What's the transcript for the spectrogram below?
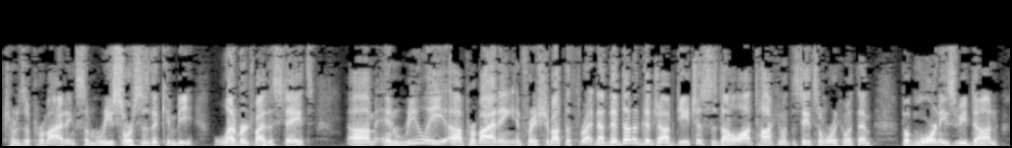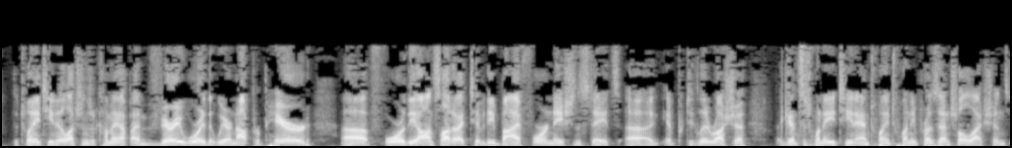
in terms of providing some resources that can be leveraged by the states um, and really uh, providing information about the threat. Now they've done a good job. DHS has done a lot talking with the states and working with them, but more needs to be done. The 2018 elections are coming up. I'm very worried that we are not prepared uh, for the onslaught of activity by foreign nation states, uh, particularly Russia, against the 2018 and 2020 presidential elections,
